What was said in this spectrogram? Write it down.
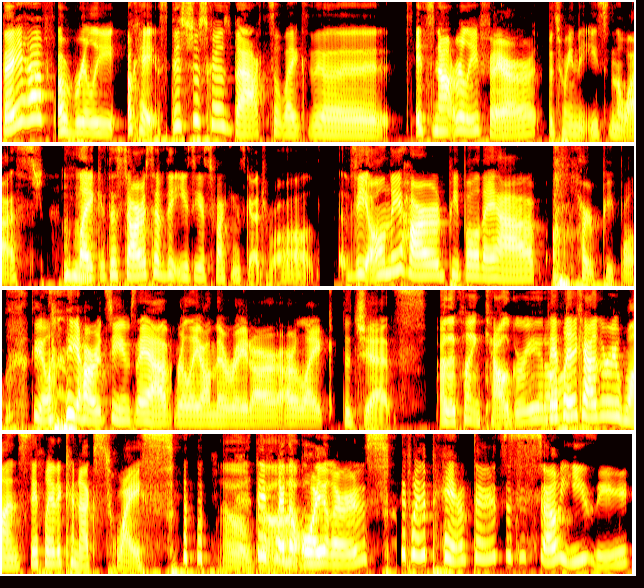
They have a really okay. So this just goes back to like the. It's not really fair between the East and the West. Mhm. Like the Stars have the easiest fucking schedule. The only hard people they have, hard people. The only hard teams they have really on their radar are like the Jets. Are they playing Calgary at all? They play the Calgary once. They play the Canucks twice. Oh, they play the Oilers. They play the Panthers. This is so easy.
